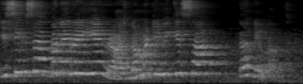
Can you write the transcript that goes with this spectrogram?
इसी के साथ बने रहिए राजनामा टीवी के धन्यवाद।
